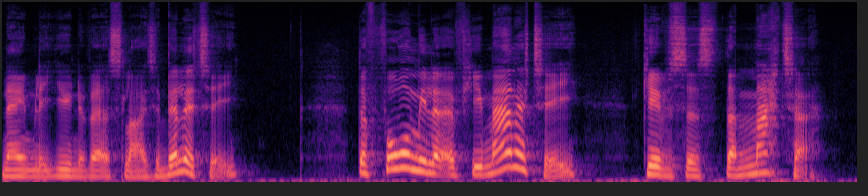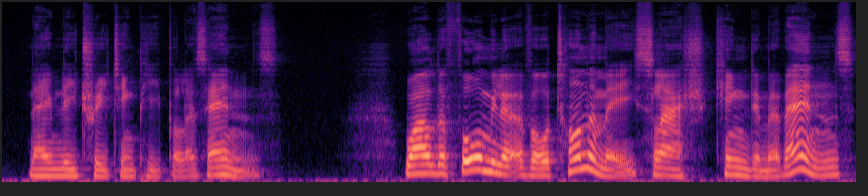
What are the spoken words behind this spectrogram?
namely universalizability, the formula of humanity gives us the matter, namely treating people as ends. While the formula of autonomy slash kingdom of ends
